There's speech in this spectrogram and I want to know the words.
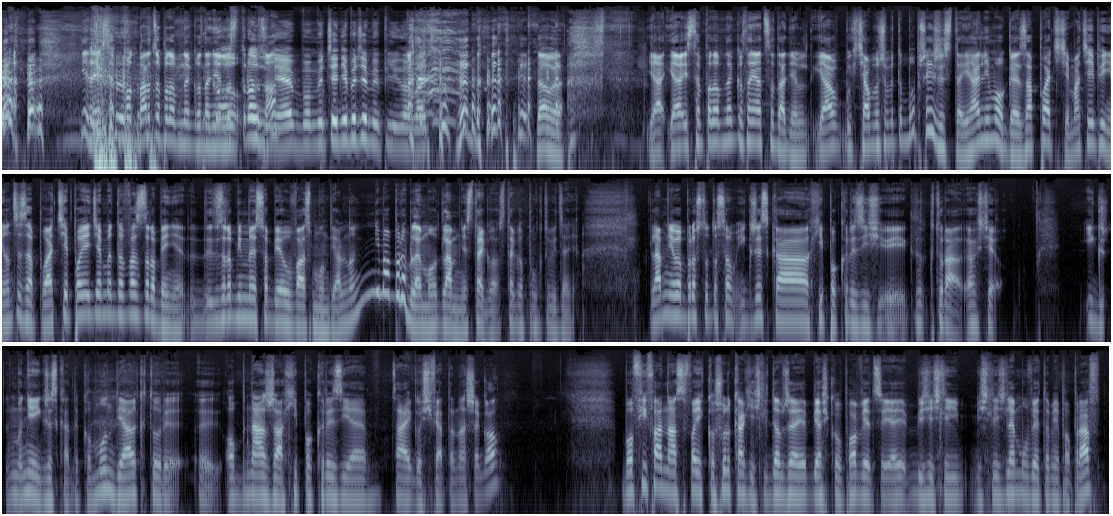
nie no, jestem pod bardzo podobnego Tylko Danielu. ostrożnie, bo my cię nie będziemy pilnować. No, dobra. Ja, ja jestem podobnego zdania co Daniel. Ja chciałbym, żeby to było przejrzyste. Ja nie mogę. Zapłaćcie. Macie pieniądze, zapłaćcie, pojedziemy do was zrobienie. Zrobimy sobie u was mundial. No nie ma problemu dla mnie z tego, z tego punktu widzenia. Dla mnie po prostu to są igrzyska hipokryzji, która właściwie Igr no nie igrzyska, tylko mundial, który y, obnaża hipokryzję całego świata naszego. Bo FIFA na swoich koszulkach, jeśli dobrze, Jaśku, powiedz, jeśli, jeśli źle mówię, to mnie popraw,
